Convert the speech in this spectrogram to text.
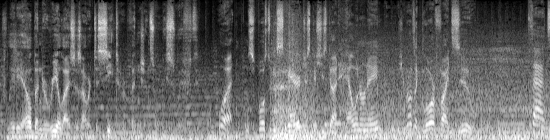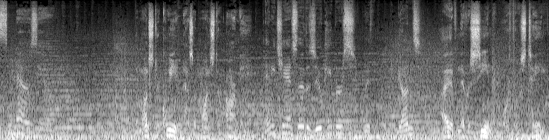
If Lady Hellbender realizes our deceit, her vengeance will be swift. What? I'm supposed to be scared just because she's got hell in her name? She runs a glorified zoo. That's no zoo. The Monster Queen has a monster army. Any chance they're the zookeepers? With guns? I have never seen an Orthos tamed.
